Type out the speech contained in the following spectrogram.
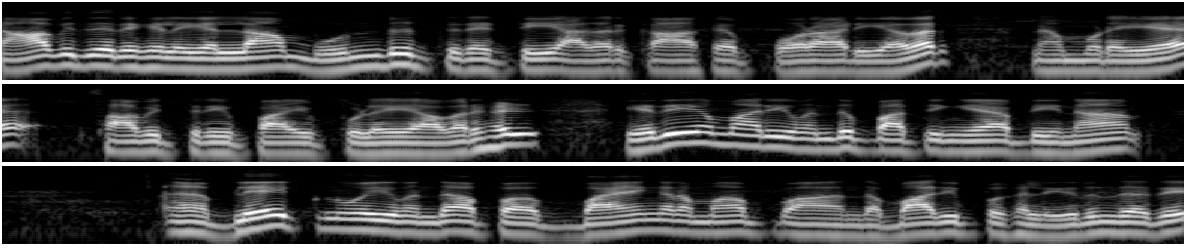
நான் நாவிதர்களை எல்லாம் ஒன்று திரட்டி அதற்காக போராடியவர் நம்முடைய சாவித்திரி பாய் புலே அவர்கள். இதே மாதிரி வந்து பார்த்தீங்க அப்படின்னா பிளேக் நோய் வந்து அப்போ பயங்கரமாக அந்த பாதிப்புகள் இருந்தது.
